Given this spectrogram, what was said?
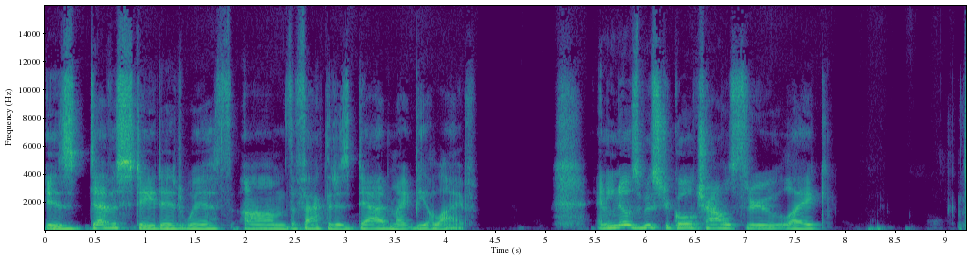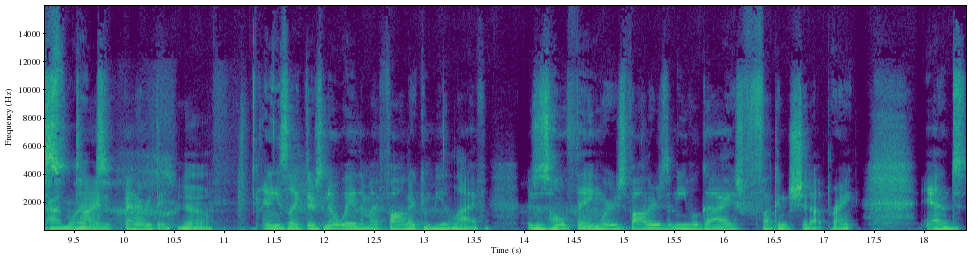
is devastated with um, the fact that his dad might be alive, and he knows Booster Gold travels through like Timelines. time and everything. Yeah. And he's like, "There's no way that my father can be alive." There's this whole thing where his father's an evil guy, fucking shit up, right? And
